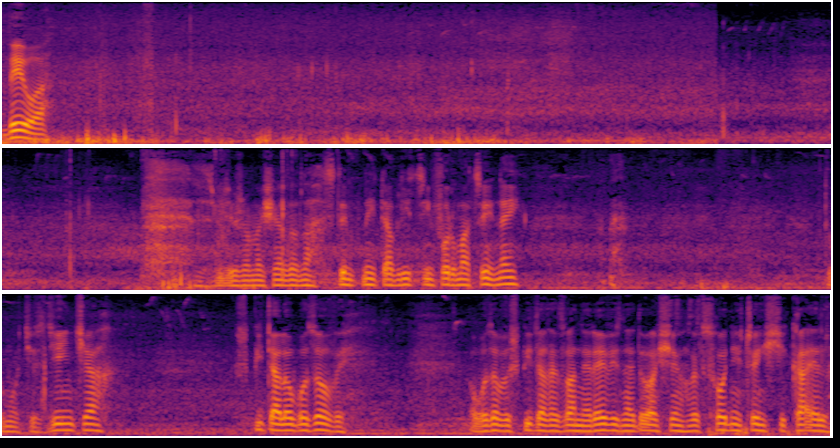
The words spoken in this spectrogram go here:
Była. Zbliżamy się do następnej tablicy informacyjnej. Tu macie zdjęcia. Szpital obozowy. Obozowy szpital, tzw. Rewi, znajdował się we wschodniej części KL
